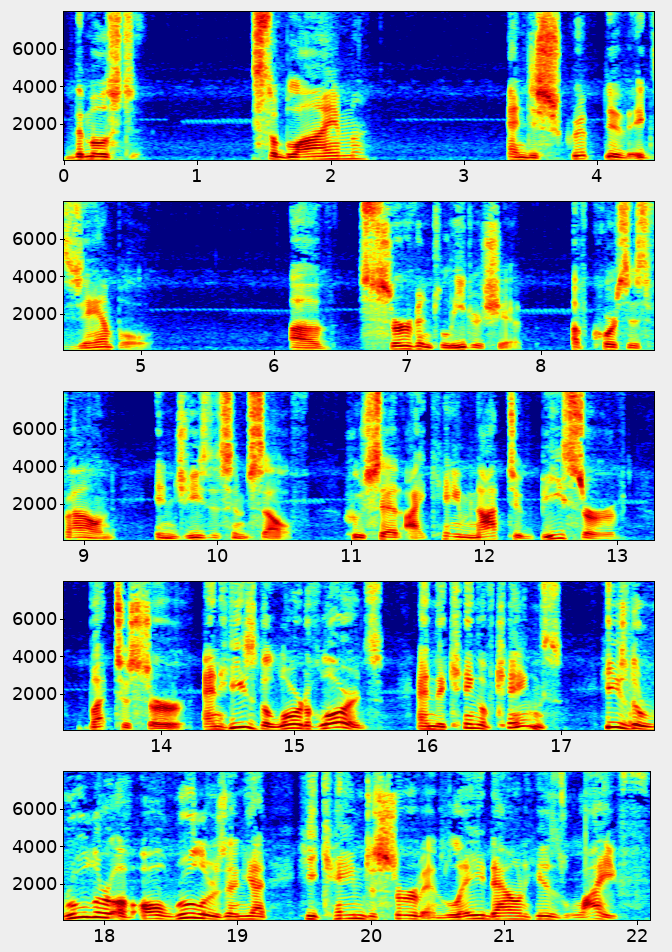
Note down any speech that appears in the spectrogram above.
The most sublime and descriptive example of servant leadership, of course, is found in Jesus himself, who said, I came not to be served, but to serve. And he's the Lord of Lords and the King of Kings. He's the ruler of all rulers, and yet he came to serve and lay down his life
